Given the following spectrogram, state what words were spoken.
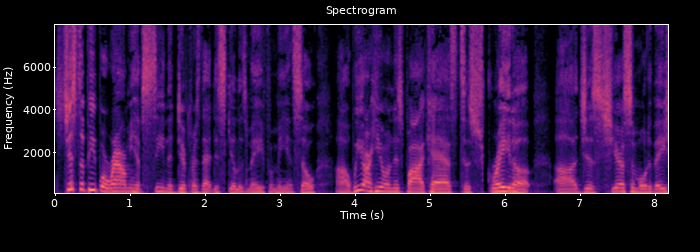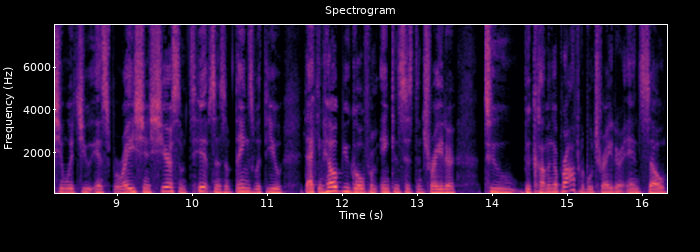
just the people around me have seen the difference that this skill has made for me. And so uh, we are here on this podcast to straight up uh, just share some motivation with you, inspiration, share some tips and some things with you that can help you go from inconsistent trader to becoming a profitable trader. And so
